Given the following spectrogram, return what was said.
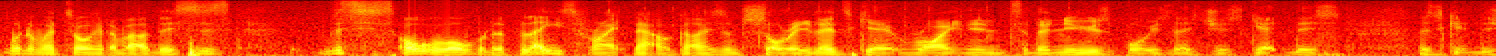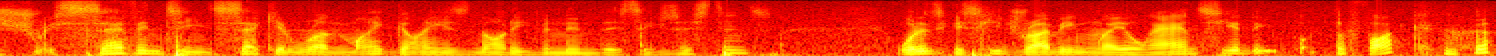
What am I talking about? This is this is all over the place right now, guys. I'm sorry. Let's get right into the news, boys. Let's just get this Let's get this 17 second run. My guy is not even in this existence. What is is he driving my Lancia, dude? What the fuck?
